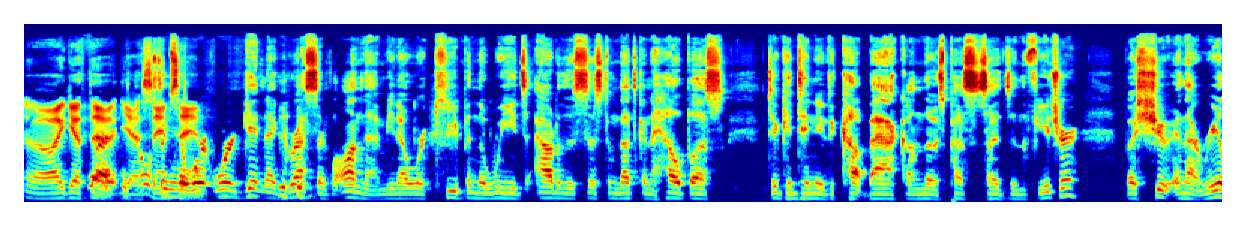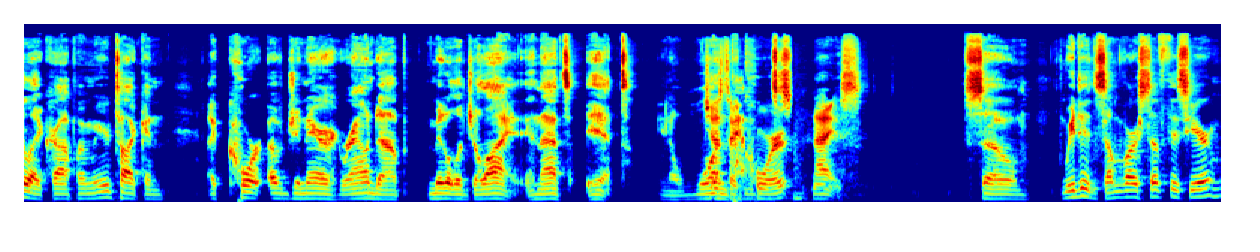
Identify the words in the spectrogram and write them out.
Oh, I get that. Yeah, yeah same, same. We're, we're getting aggressive on them. You know, we're keeping the weeds out of the system. That's going to help us to continue to cut back on those pesticides in the future. But shoot, in that relay crop, I mean, you're talking a quart of generic Roundup middle of July, and that's it. You know, one just a quart. Nice. So we did some of our stuff this year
